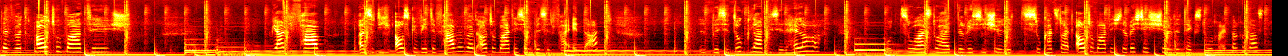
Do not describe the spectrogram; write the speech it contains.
dann wird automatisch ja die Farben also die ausgewählte Farbe wird automatisch so ein bisschen verändert. Ein bisschen dunkler ein bisschen heller und so hast du halt eine richtig schöne, so kannst du halt automatisch eine richtig schöne Textur reinmachen lassen.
